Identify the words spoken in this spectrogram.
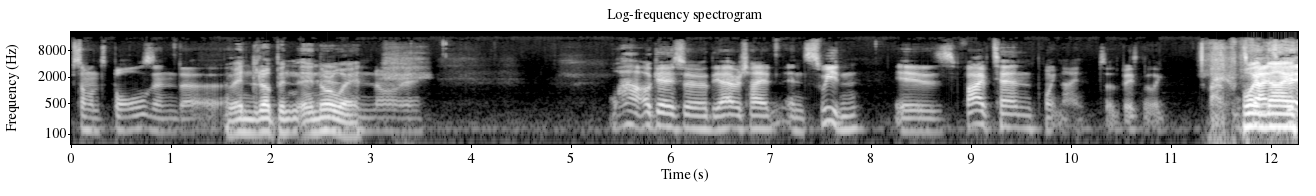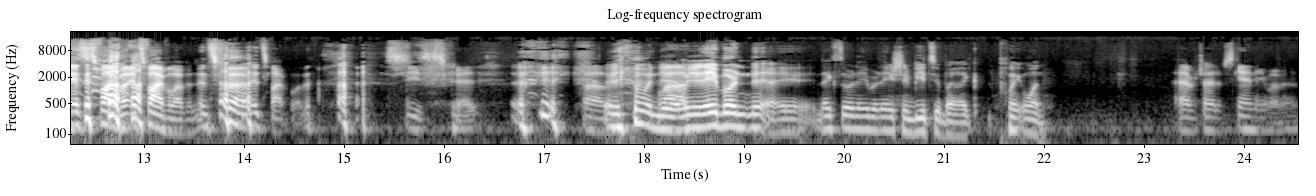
someone's bowls and uh, we ended up in, in Norway. In, Norway. Wow. Okay, so the average height in Sweden is five ten point nine. So it's basically like five. It's Point five- nine. It's five. It's five eleven. It's uh, it's five eleven. Jesus Christ. Um, when, your wow. when your neighbor uh, next door neighbor nation beats you by like point one. average height of Scandinavian women.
